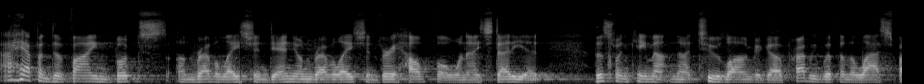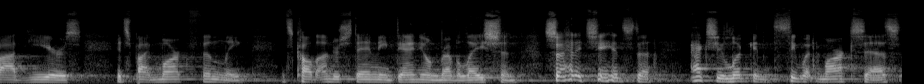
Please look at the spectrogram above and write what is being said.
I happen to find books on Revelation, Daniel and Revelation, very helpful when I study it. This one came out not too long ago, probably within the last five years. It's by Mark Finley. It's called Understanding Daniel and Revelation. So I had a chance to actually look and see what Mark says.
